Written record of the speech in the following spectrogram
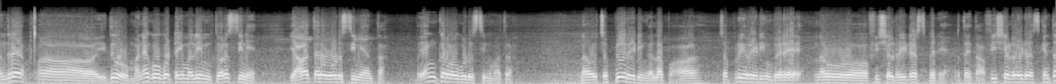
ಅಂದರೆ ಇದು ಮನೆಗೆ ಹೋಗೋ ಟೈಮಲ್ಲಿ ನಿಮ್ಗೆ ತೋರಿಸ್ತೀನಿ. ಯಾವ ಥರ ಓಡಿಸ್ತೀನಿ ಅಂತ? ಭಯಂಕರವಾಗಿ ಓಡಿಸ್ತೀನಿ ಮಾತ್ರ. ನಾವು ಚಪ್ರಿ ರೈಡಿಂಗ್ ಅಲ್ಲಪ್ಪ. ಚಪ್ರಿ ರೈಡಿಂಗ್ ಬೇರೆ, ನಾವು ಅಫಿಷಿಯಲ್ ರೈಡರ್ಸ್ ಬೇರೆ, ಅರ್ಥ ಆಯ್ತಾ? ಅಫಿಷಿಯಲ್ ರೈಡರ್ಸ್ಗಿಂತ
